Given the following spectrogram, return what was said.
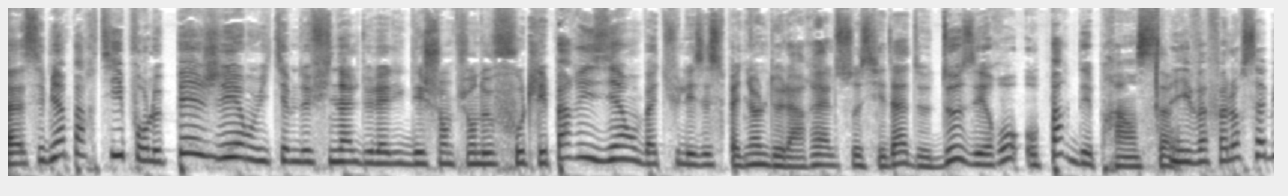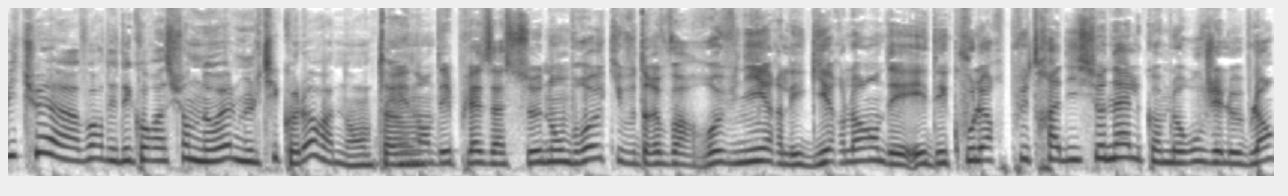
Euh, c'est bien parti pour le PSG en huitième de finale de la Ligue des champions de foot. Les Parisiens ont battu les Espagnols de la Real Sociedad 2-0 au Parc des Princes. il va falloir s'habituer à avoir des décorations de Noël multicolores à Nantes. Et n'en déplaise à ceux nombreux qui voudraient voir revenir les guirlandes et des couleurs plus traditionnelles comme le rouge et le blanc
